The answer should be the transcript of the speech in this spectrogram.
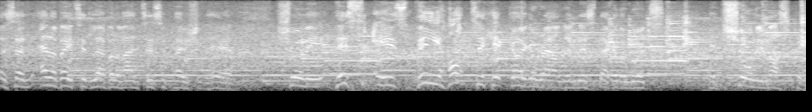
There's an elevated level of anticipation here. Surely this is the hot ticket going around in this neck of the woods. It surely must be.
